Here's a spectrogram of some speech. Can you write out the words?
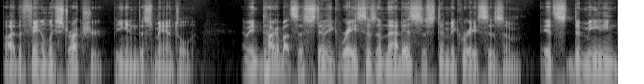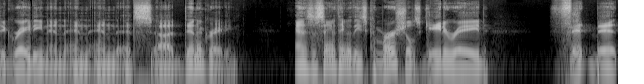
by the family structure being dismantled. I mean, talk about systemic racism. That is systemic racism. It's demeaning, degrading, and and and it's uh, denigrating. And it's the same thing with these commercials: Gatorade, Fitbit.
